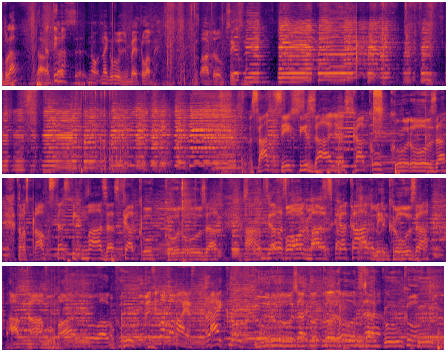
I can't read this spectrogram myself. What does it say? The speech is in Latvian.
Oblā? Tā, Kārtībā? tas, eh, nu, negluži, bet labi. Pārtrauks siksna. Acis ir zaļas kā kukurūza, tavas plaukstas tik mazas kā kukurūza. Atkal formas kā Karlīna krūza, ap tavu māju. Visi kopā mājas! Ai, kukurūza, kukurūza, kukurūza.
